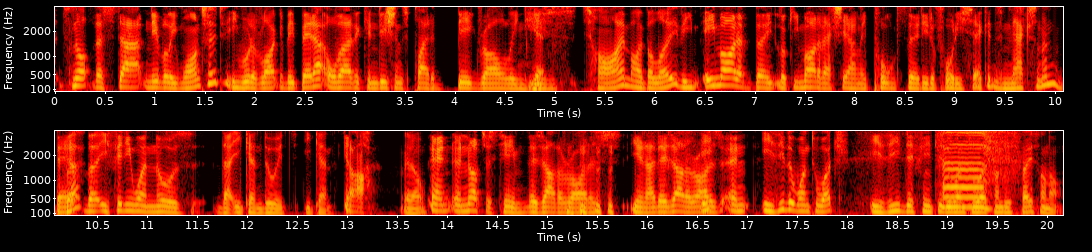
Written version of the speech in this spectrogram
It's not the start Nibali wanted. He would have liked a bit better, although the conditions played a big role in his time, I believe. He, he might have been, look, he might have actually only pulled 30 to 40 seconds maximum, better. But, but if anyone knows that he can do it, he can. Ah, You know, and, and not just him, there's other riders, you know, there's other riders. And is he the one to watch? Is he definitely the one to Uh, watch on this race or not?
